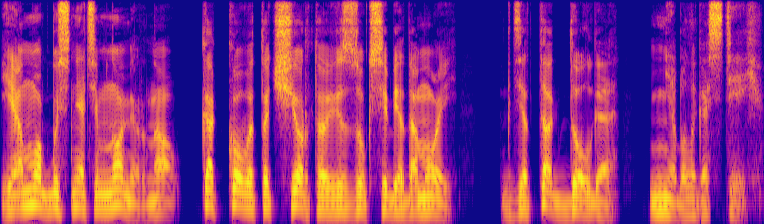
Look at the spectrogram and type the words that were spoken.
Я мог бы снять им номер, но какого-то чёрта везу к себе домой, где так долго не было гостей.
